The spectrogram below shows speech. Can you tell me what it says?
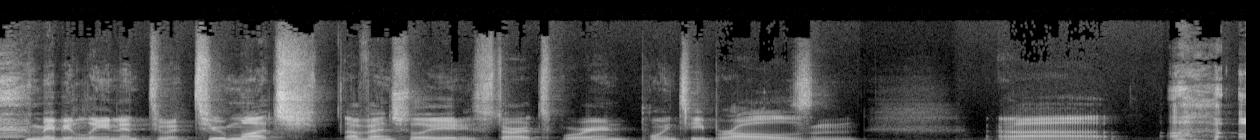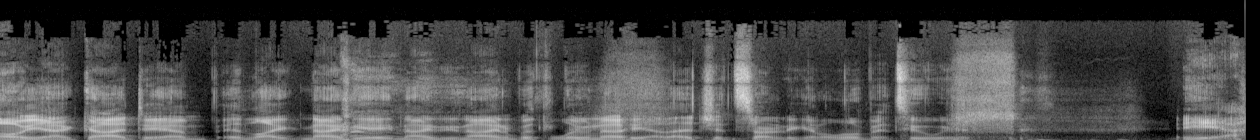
maybe lean into it too much eventually, and he starts wearing pointy brawls and uh Oh yeah, goddamn. In like 98, 99 with Luna, yeah, that shit started to get a little bit too weird. yeah.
